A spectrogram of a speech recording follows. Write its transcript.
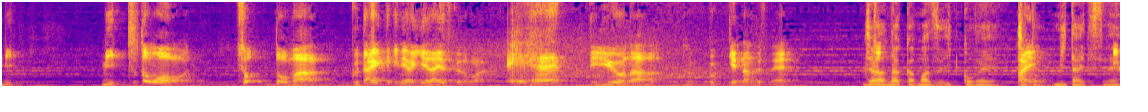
み三つともちょっとまあ具体的には言えないですけども、えーっていうような物件なんですね。じゃあなんかまず1個目ちょっと見たいですね、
